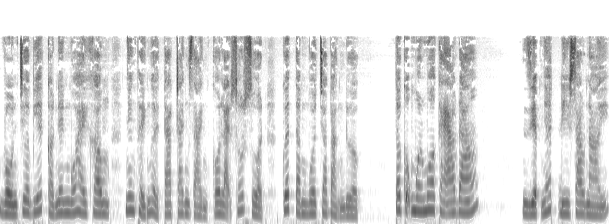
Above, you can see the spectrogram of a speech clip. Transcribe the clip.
Vốn chưa biết có nên mua hay không, nhưng thấy người ta tranh giành cô lại sốt ruột, quyết tâm mua cho bằng được. Tôi cũng muốn mua cái áo đó. Diệp Nhất đi sau nói.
